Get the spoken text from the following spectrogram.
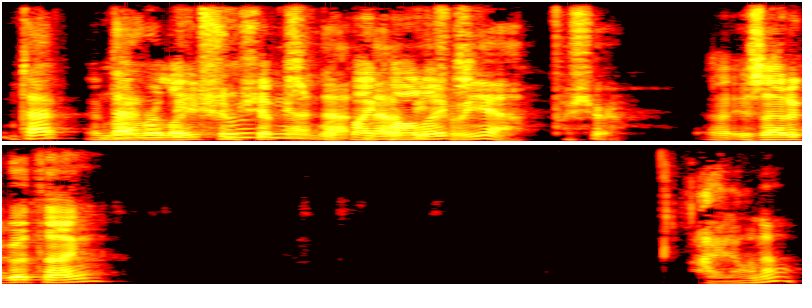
That And my that true. relationships Yeah, with that- my that would be colleagues? true. Yeah, for sure. Uh, is that a good thing? I don't know.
